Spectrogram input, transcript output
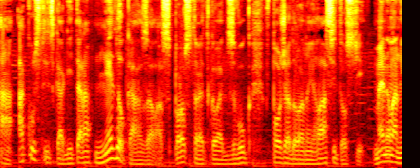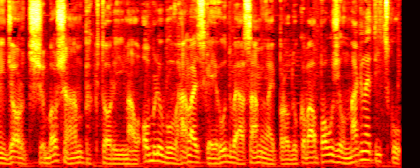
a akustická gitara nedokázala sprostredkovať zvuk v požadovanej hlasitosti. Menovaný George Beauchamp, ktorý mal obľubu v havajskej hudbe a sám ju aj produkoval, použil magnetickú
